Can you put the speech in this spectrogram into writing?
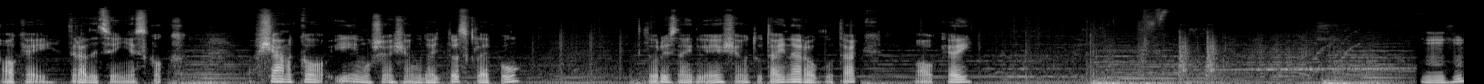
Okej, tradycyjnie skok w sianko i muszę się udać do sklepu, który znajduje się tutaj na rogu, tak? Okej. Mhm.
